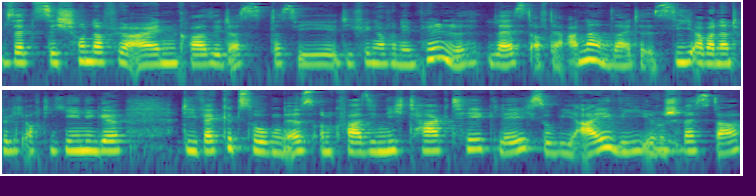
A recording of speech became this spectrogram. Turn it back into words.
setzt sich schon dafür ein, quasi, dass, dass sie die Finger von den Pillen lässt. Auf der anderen Seite ist sie aber natürlich auch diejenige, die weggezogen ist und quasi nicht tagtäglich, so wie Ivy, ihre mhm. Schwester,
